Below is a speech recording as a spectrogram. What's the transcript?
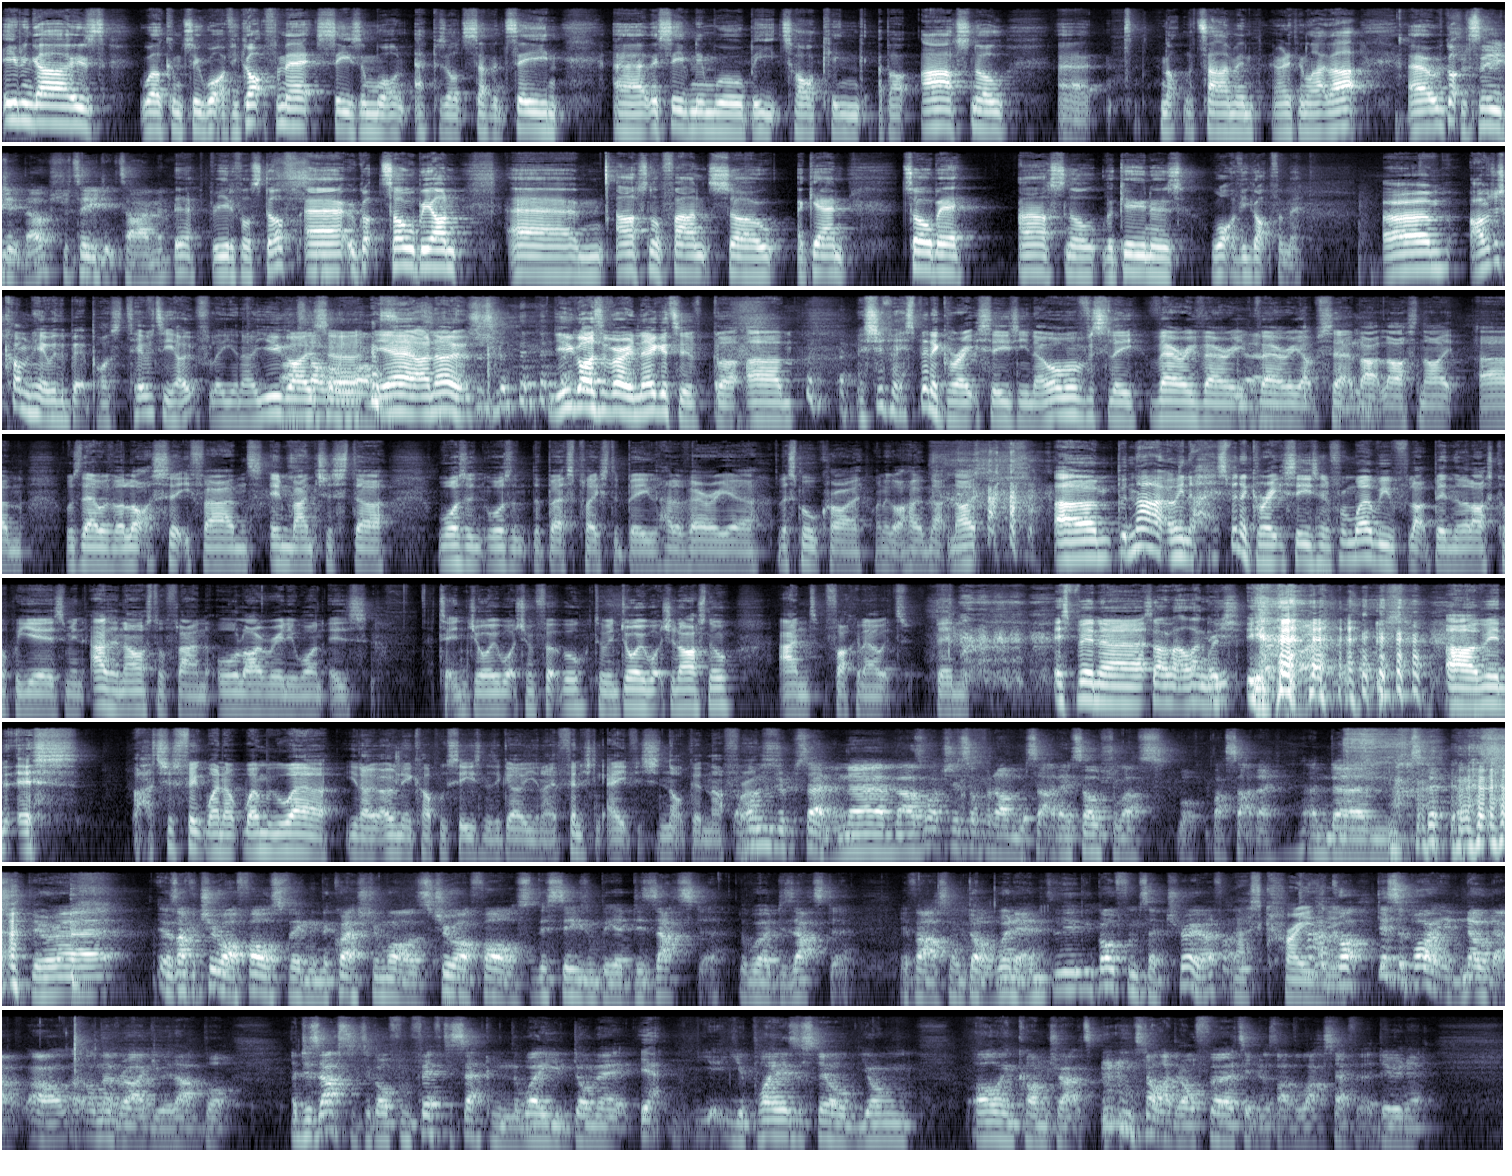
Evening, guys. Welcome to What Have You Got For Me, Season 1, Episode 17. Uh, this evening, we'll be talking about Arsenal, uh, not the timing or anything like that. Uh, we've got Strategic though, strategic timing. yeah, beautiful stuff. Uh, we've got Toby on, um, Arsenal fan. So, again, Toby, Arsenal, Lagunas, what have you got for me? Um, I'm just coming here with a bit of positivity. Hopefully, you know, you That's guys. not what we Uh, want. yeah, I know. you guys are very negative, but um, it's just it's been a great season. You know, I'm obviously very, very, Yeah. very upset about last night. Um, was there with a lot of City fans in Manchester. wasn't wasn't the best place to be. Had a very uh, a small cry when I got home that night. um, but no, I mean it's been a great season from where we've like been the last couple of years. I mean, as an Arsenal fan, all I really want is to enjoy watching football, to enjoy watching Arsenal, and fucking hell, it's been it's been uh, Sorry about language. yeah. Uh, I mean, it's. I just think when when we were, you know, only a couple of seasons ago, you know, finishing eighth is just not good enough for us. Hundred percent. And um, I was watching something on Saturday Social last well last Saturday, and um, they were. Uh, it was like a true or false thing, and the question was true or false. This season will be a disaster. The word disaster. If Arsenal don't win it, and they- both of them said true. I thought That's crazy. kinda quite disappointed, no doubt. I'll, I'll never argue with that, but a disaster to go from fifth to second in the way you've done it. Yeah. Y- your players are still young, all in contract. it's not like they're all 13 and it's like the last effort at doing it.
